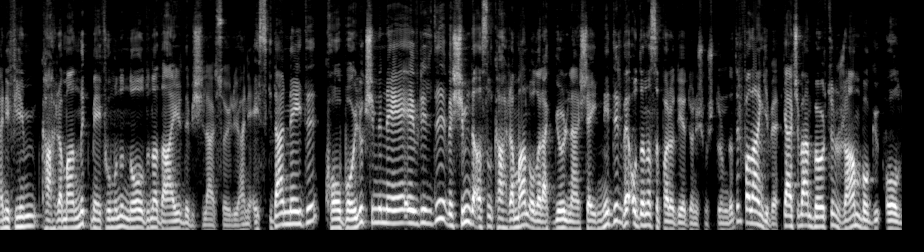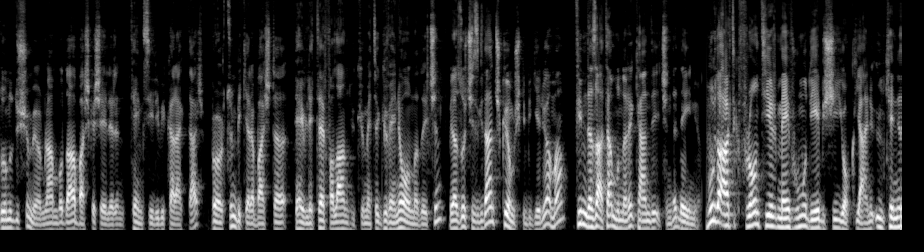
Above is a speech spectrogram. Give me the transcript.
hani film kahramanlık mefhumunun ne olduğuna dair de bir şeyler söylüyor. Hani eskiden neydi? Kovboyluk şimdi neye evrildi ve şimdi asıl kahraman olarak görülen şey nedir ve o da nasıl parodiye dönüşmüş durumdadır falan gibi. Gerçi ben Burt'un Rambo olduğunu düşünmüyorum. Rambo daha başka şeylerin temsili bir karakter. Burt'un bir kere başta devlete falan hükümete güveni olmadığı için biraz o çizgiden çıkıyormuş gibi geliyor ama filmde zaten bunlara kendi içinde değiniyor. Burada artık frontier mevhumu diye bir şey yok. Yani ülkenin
